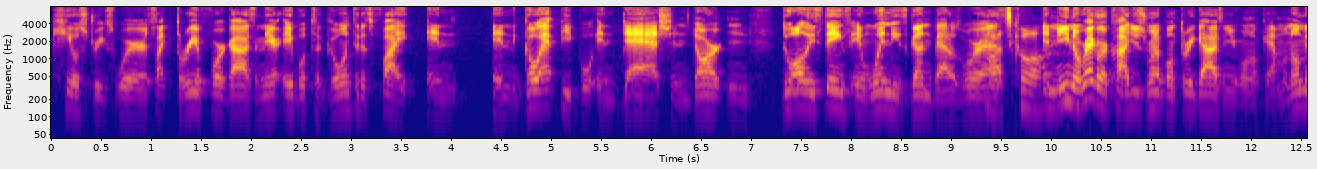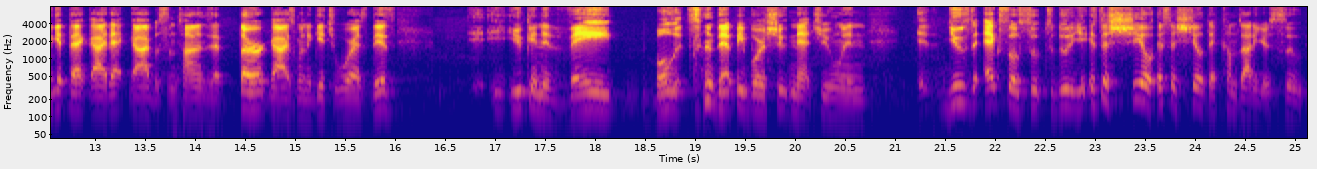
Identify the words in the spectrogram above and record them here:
kill streaks where it's like three or four guys and they're able to go into this fight and and go at people and dash and dart and do all these things and win these gun battles. Oh, Whereas Oh, that's cool. And you know, regular COD, you just run up on three guys and you're going, okay, I'm gonna normally get that guy, that guy, but sometimes that third guy is going to get you. Whereas this, you can evade bullets that people are shooting at you and eh, use the exosuit to do the. It's a shield. It's a shield that comes out of your suit.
